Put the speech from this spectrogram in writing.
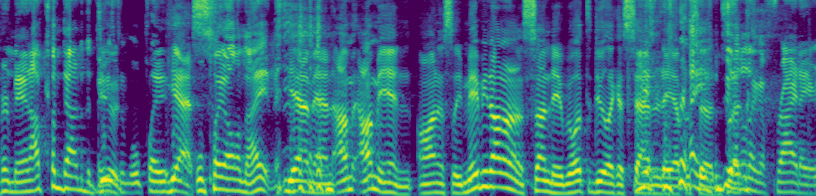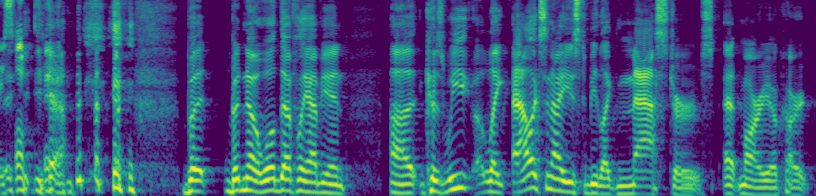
be over, man. I'll come down to the Dude, basement. we'll play. yes. we'll play all night. Man. yeah, man, I'm I'm in. Honestly, maybe not on a Sunday. We'll have to do like a Saturday Right, we'll episode. do that but- on like a Friday or something. yeah. but but no, we'll definitely have you in uh, because we like Alex and I used to be like masters at Mario Kart.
